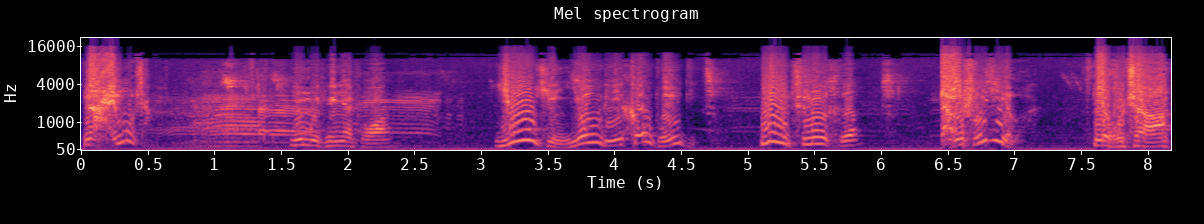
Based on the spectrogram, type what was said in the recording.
那也没啥。你没听见说，有劲有力好种地，能吃能喝，当书记嘛？别胡扯啊！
